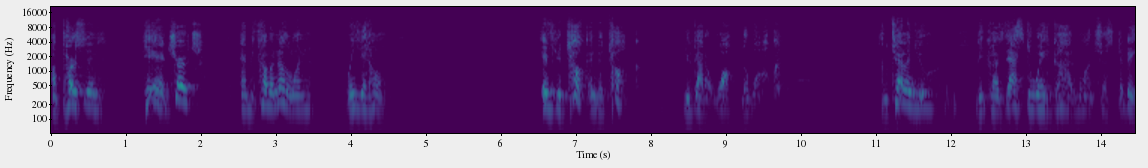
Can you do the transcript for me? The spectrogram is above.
a person here in church and become another one when you get home. If you're talking the talk, you got to walk the walk. I'm telling you because that's the way God wants us to be.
